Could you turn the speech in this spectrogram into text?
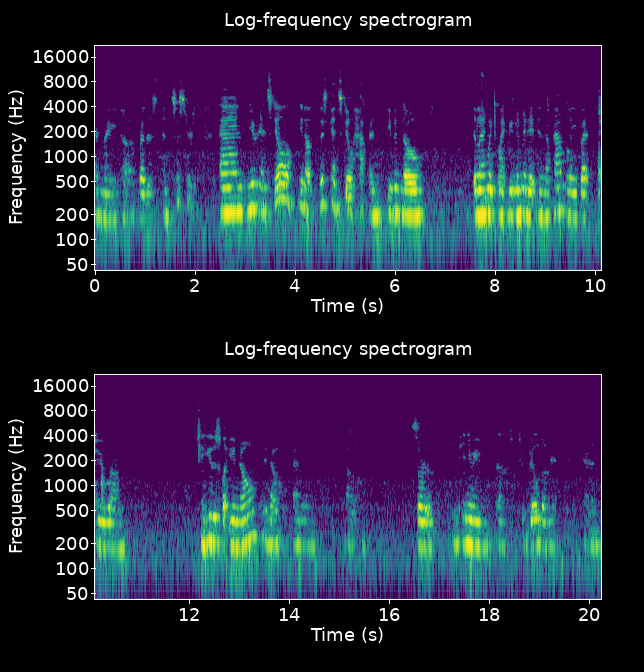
and my uh, brothers and sisters. And you can still, you know, this can still happen even though the language might be limited in the family, but to um, to use what you know, you know, and um, sort of continuing uh, to build on it. And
